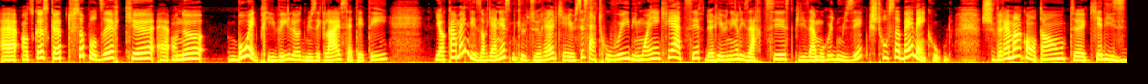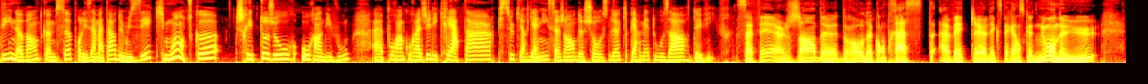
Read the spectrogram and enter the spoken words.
Euh, en tout cas, Scott, tout ça pour dire que euh, on a beau être privé là, de musique live cet été. Il y a quand même des organismes culturels qui réussissent à trouver des moyens créatifs de réunir les artistes puis les amoureux de musique. Puis je trouve ça bien, bien cool. Je suis vraiment contente euh, qu'il y ait des idées innovantes comme ça pour les amateurs de musique. Moi, en tout cas, je serai toujours au rendez-vous euh, pour encourager les créateurs puis ceux qui organisent ce genre de choses-là qui permettent aux arts de vivre. Ça fait un genre de drôle de contraste avec euh, l'expérience que nous, on a eue.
